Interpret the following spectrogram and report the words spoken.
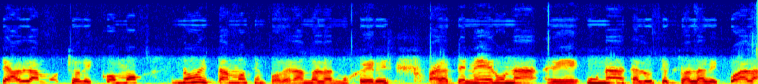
te habla mucho de cómo no estamos empoderando a las mujeres para tener una, eh, una salud sexual adecuada.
